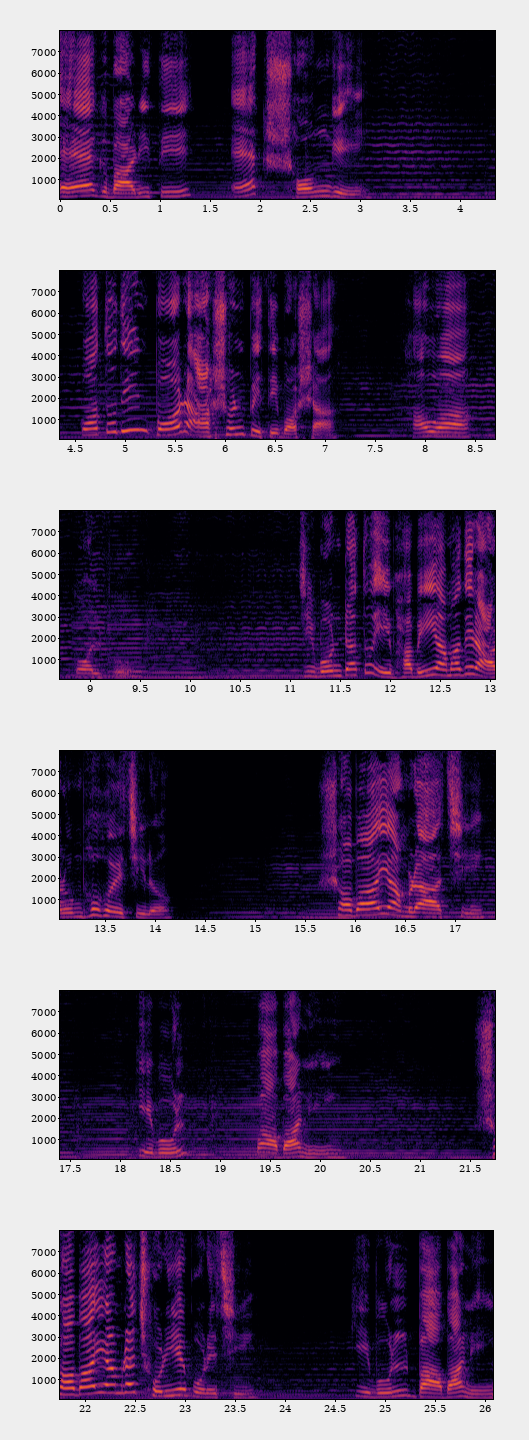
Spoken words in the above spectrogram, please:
এক বাড়িতে একসঙ্গে কতদিন পর আসন পেতে বসা। খাওয়া গল্প। জীবনটা তো এভাবেই আমাদের আরম্ভ হয়েছিল। সবাই আমরা আছি, কেবল বাবা নেই। সবাই আমরা ছড়িয়ে পড়েছি, কেবল বাবা নেই।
